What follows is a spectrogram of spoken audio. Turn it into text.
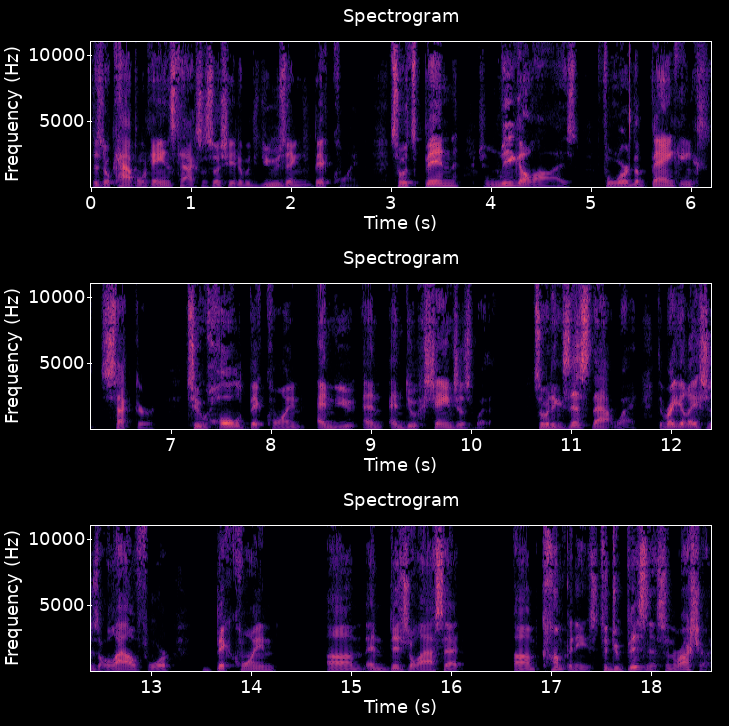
There's no capital gains tax associated with using Bitcoin. So it's been legalized for the banking sector to hold Bitcoin and you and, and do exchanges with it. So it exists that way. The regulations allow for Bitcoin um, and digital asset um, companies to do business in Russia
